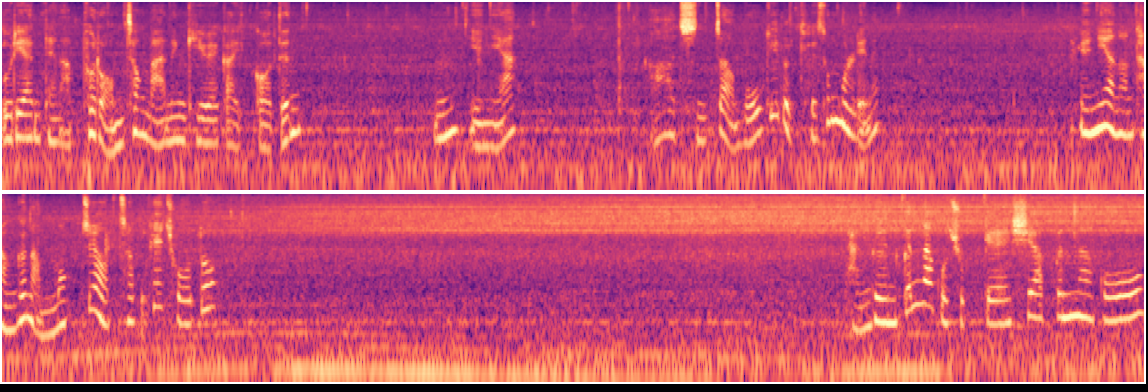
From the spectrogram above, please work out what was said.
우리한텐 앞으로 엄청 많은 기회가 있거든 응 윤희야? 아 진짜 모기를 계속 물리네? 윤희야 넌 당근 안 먹지? 어차피 줘도? 당근 끝나고 줄게. 시합 끝나고.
